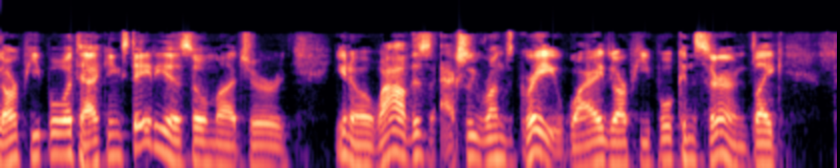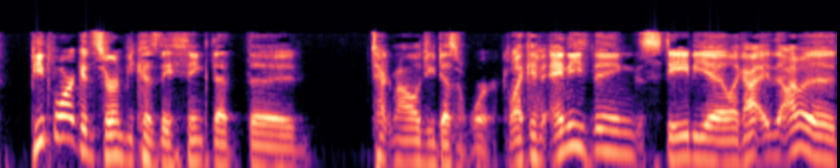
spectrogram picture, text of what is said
are people attacking Stadia so much? Or, you know, wow, this actually runs great. Why are people concerned? Like, people aren't concerned because they think that the technology doesn't work. Like, if anything, Stadia, like I, I'm a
